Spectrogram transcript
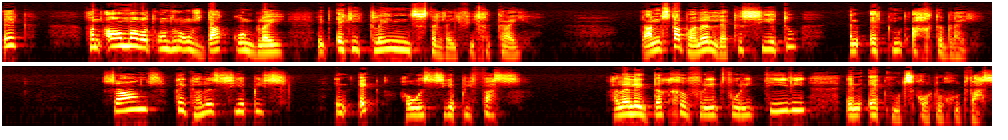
Ek van almal wat onder ons dak kon bly, het ek die kleinste lyfie gekry. Dan stap hulle lekker see toe en ek moet agterbly. Saans kyk hulle seepies en ek hou 'n seepie vas. Hulle lê dik gevreet voor die TV en ek moet skottelgoed was.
